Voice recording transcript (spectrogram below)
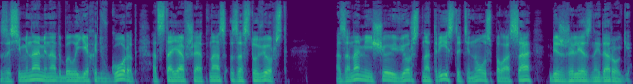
За семенами надо было ехать в город, отстоявший от нас за сто верст, а за нами еще и верст на триста тянулась полоса без железной дороги.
